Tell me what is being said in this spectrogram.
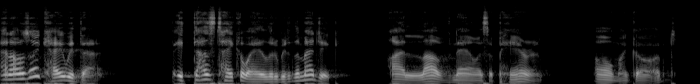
And I was okay with that. It does take away a little bit of the magic. I love now as a parent. Oh my God.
